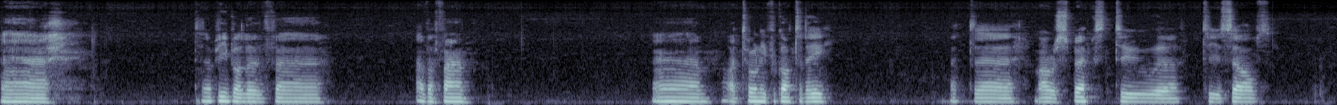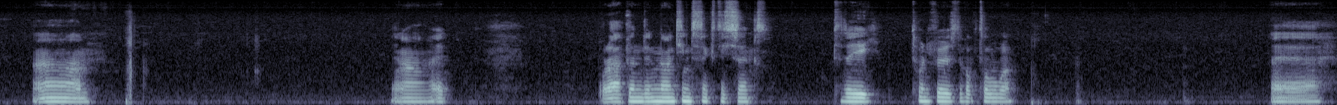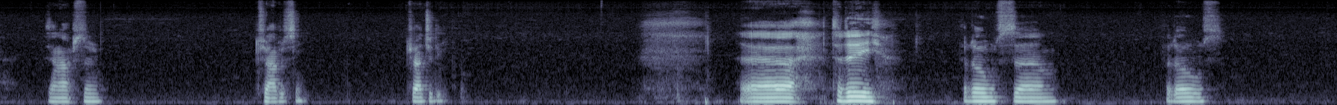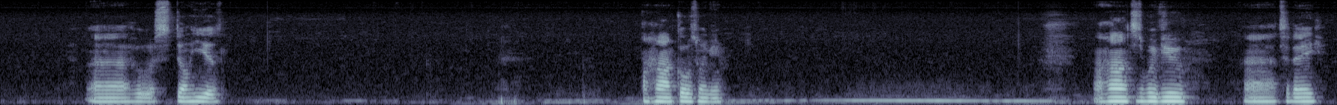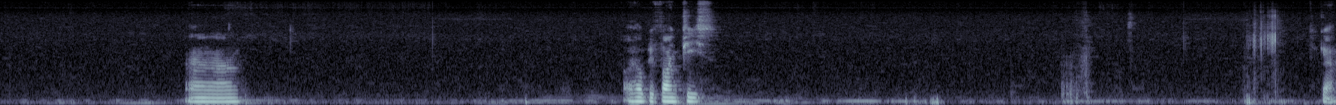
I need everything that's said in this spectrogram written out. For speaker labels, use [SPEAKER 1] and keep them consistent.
[SPEAKER 1] Uh, to the people of uh, Aberfan. Um, I totally forgot today. But uh, my respects to uh, to yourselves. Um, you know, it, what happened in 1966, today, 21st of October, uh, is an absolute travesty, tragedy. Uh, today, for those, um, for those uh, who are still here, heart goes with you. My heart is with you uh, today. Um, I hope you find peace. Go.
